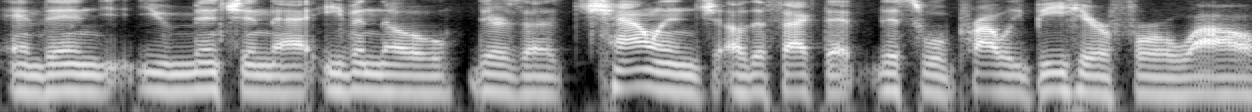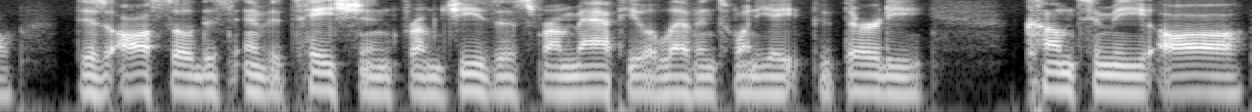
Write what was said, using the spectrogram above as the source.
And then you mention that even though there's a challenge of the fact that this will probably be here for a while, there's also this invitation from Jesus from Matthew 11, 28 through 30 Come to me, all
